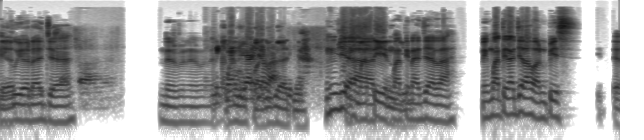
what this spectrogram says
aja. guyon aja bener bener bener Nikmati Aku lupa aja lah. Iya, Nikmatin. nikmatin aja lah. Nikmatin aja lah One Piece. Gitu.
